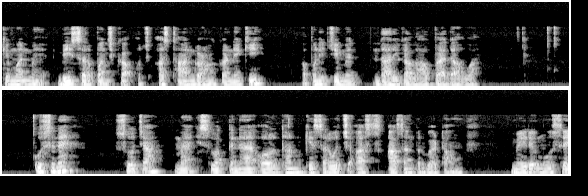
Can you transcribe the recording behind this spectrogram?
के मन में भी सरपंच का उच्च स्थान ग्रहण करने की अपनी ज़िम्मेदारी का भाव पैदा हुआ। उसने सोचा, मैं इस वक्त न्याय और धर्म के सर्वोच्च आसन पर बैठा हूँ। मेरे मुँह से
